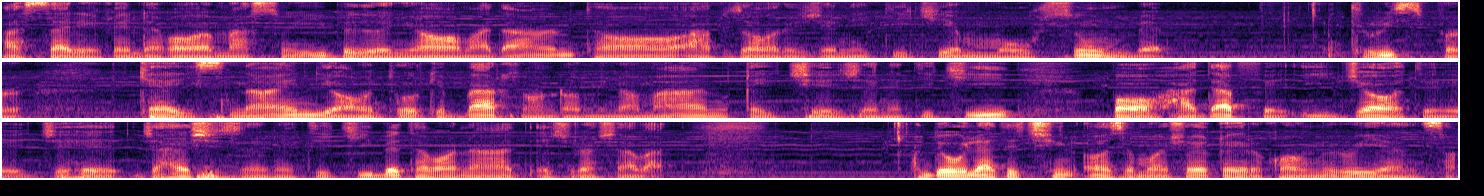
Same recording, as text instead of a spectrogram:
از طریق لقاح مصنوعی به دنیا آمدند تا ابزار ژنتیکی موسوم به کریسپر کیس 9 یا آنطور که برخی آن را مینامند قیچی ژنتیکی با هدف ایجاد جه- جهش ژنتیکی بتواند اجرا شود. دولت چین آزمایش های غیرقانونی روی انسان.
